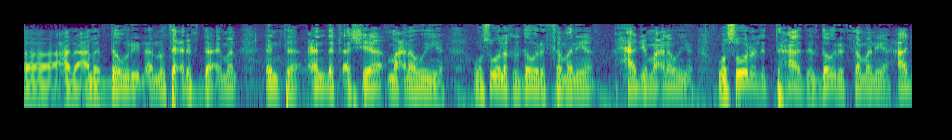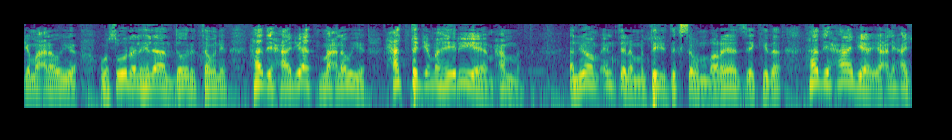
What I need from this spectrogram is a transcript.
آه، على على الدوري لأنه تعرف دائما أنت عندك أشياء معنوية. وصولك لدوري الثمانية حاجة معنوية. وصول الاتحاد لدوري الثمانية حاجة معنوية. وصول الهلال دوري الثمانية هذه حاجات معنوية. حتى جماهيرية يا محمد. اليوم انت لما تيجي تكسب مباريات زي كذا هذه حاجة يعني حاجة.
